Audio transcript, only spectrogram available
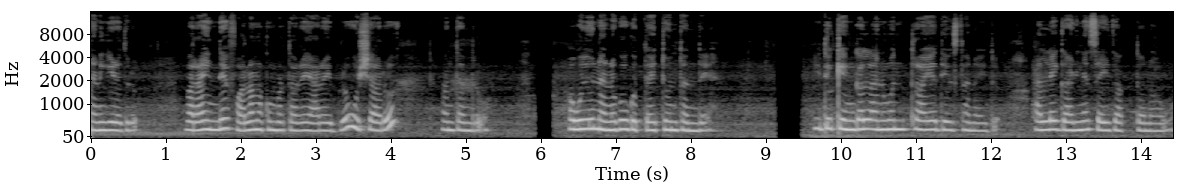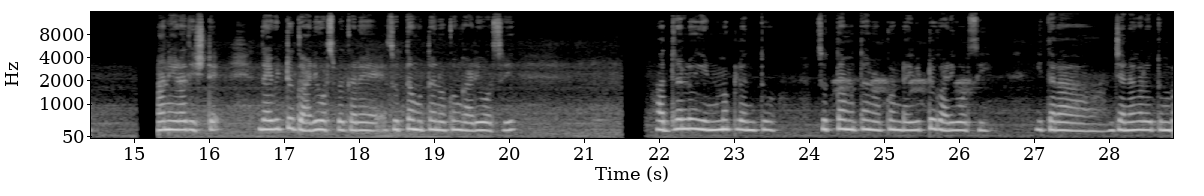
ನನಗೆ ಹೇಳಿದ್ರು, ವರ ಹಿಂದೆ ಫಾಲೋ ಮಾಡ್ಕೊಂಡು ಬರ್ತಾರೆ ಯಾರೋ ಇಬ್ಬರು ಹುಷಾರು ಅಂತಂದರು. ಹೌದು, ನನಗೂ ಗೊತ್ತಾಯಿತು ಅಂತಂದೆ. ಇದು ಕೆಂಗಲ್ ಹನುಮಂತರಾಯ ದೇವಸ್ಥಾನ ಇದು. ಅಲ್ಲೇ ಗಾಡಿನ ಸೈಡ್ಗೆ ಹಾಕ್ತೇವೆ ನಾವು. ನಾನು ಹೇಳೋದಿಷ್ಟೇ ದಯವಿಟ್ಟು ಗಾಡಿ ಓಡಿಸ್ಬೇಕಾರೆ ಸುತ್ತಮುತ್ತ ನೋಡ್ಕೊಂಡು ಗಾಡಿ ಓಡಿಸ್ರಿ. ಅದರಲ್ಲೂ ಹೆಣ್ಮಕ್ಳಂತೂ ಸುತ್ತಮುತ್ತ ನೋಡ್ಕೊಂಡು ದಯವಿಟ್ಟು ಗಾಡಿ ಓಡಿಸಿ. ಈ ಥರ ಜನಗಳು ತುಂಬ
